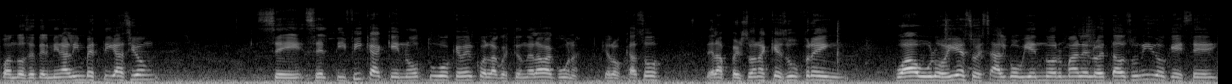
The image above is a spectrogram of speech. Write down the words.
cuando se termina la investigación, se certifica que no tuvo que ver con la cuestión de la vacuna, que los casos de las personas que sufren coágulos y eso es algo bien normal en los Estados Unidos, que se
